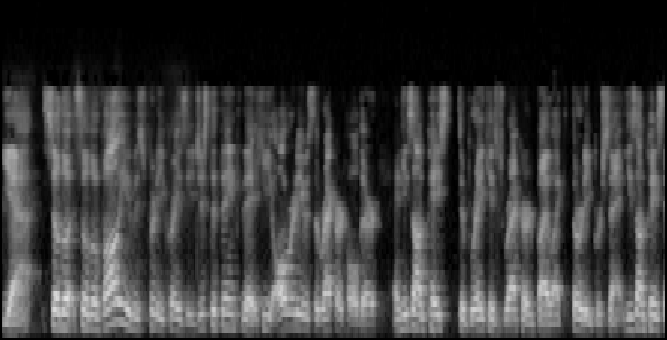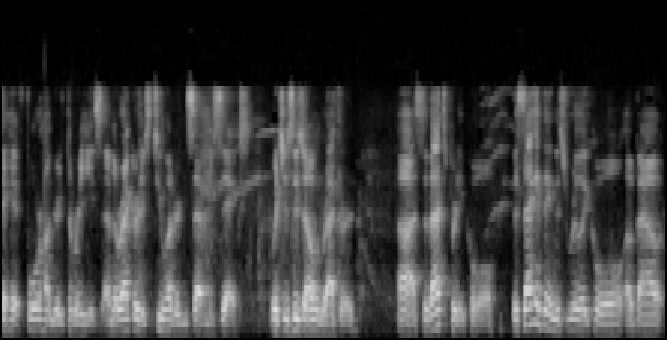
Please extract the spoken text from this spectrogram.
Yeah. So the so the volume is pretty crazy. Just to think that he already was the record holder and he's on pace to break his record by like 30%. He's on pace to hit 400 threes and the record is 276, which is his own record. Uh, so that's pretty cool. The second thing that's really cool about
